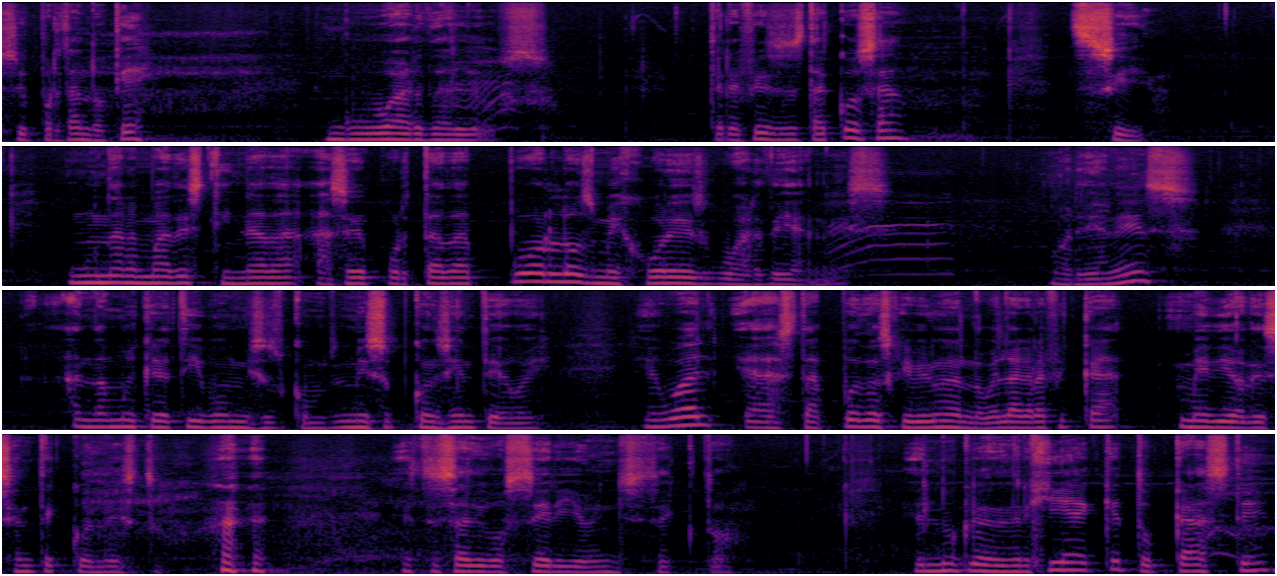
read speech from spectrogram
¿Estoy portando qué? Guardaluz. ¿Te refieres a esta cosa? Sí. Un arma destinada a ser portada por los mejores guardianes. ¿Guardianes? Anda muy creativo mi subconsciente hoy. Igual hasta puedo escribir una novela gráfica medio decente con esto. Esto es algo serio, insecto. El núcleo de energía que tocaste.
